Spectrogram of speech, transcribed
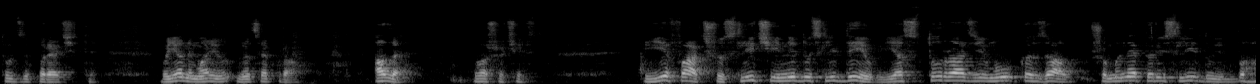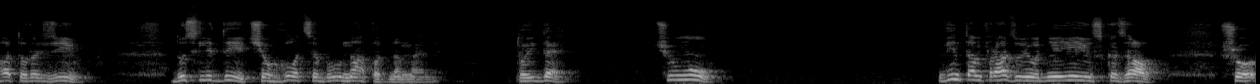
тут заперечити, бо я не маю на це права. Але, ваша честь, є факт, що слідчий не дослідив. Я сто разів йому казав, що мене переслідують багато разів. Досліди, чого це був напад на мене той день. Чому? Він там фразою однією сказав, що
